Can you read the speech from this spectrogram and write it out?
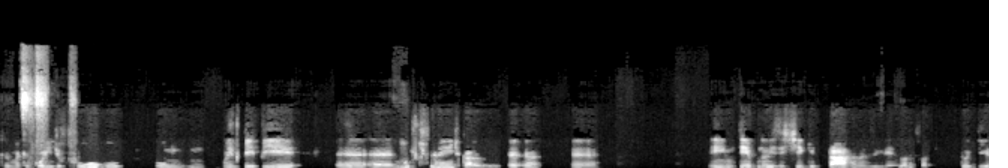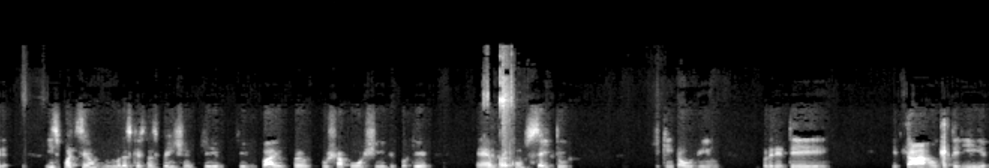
como é que é, Corinho de Fogo ou um, um MPB. É, é, muito diferente, cara. É, é, é, em um tempo não existia guitarra nas igrejas. Olha só que doideira. Isso pode ser uma das questões que a gente que, que vai pra puxar para o worship, porque é um preconceito de quem está ouvindo. Poderia ter guitarra ou bateria.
